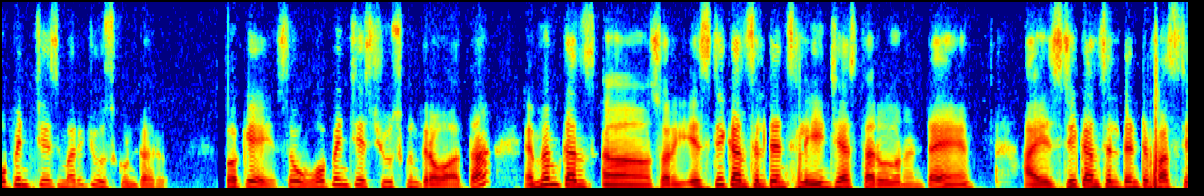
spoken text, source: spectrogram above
ఓపెన్ చేసి మరీ చూసుకుంటారు. ఓకే సో ఓపెన్ చేసి చూసుకున్న తర్వాత ఎంఎం కన్స్ సారీ ఎస్డి కన్సల్టెంట్స్లో ఏం చేస్తారు అని అంటే ఆ ఎస్డి కన్సల్టెంట్ ఫస్ట్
